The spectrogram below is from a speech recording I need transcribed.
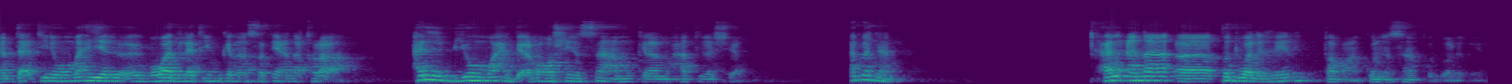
أن تأتيني وما هي المواد التي يمكن أن أستطيع أن أقرأها هل بيوم واحد ب 24 ساعة ممكن أن نحقق أشياء؟ ابدا هل أنا آه، قدوة لغيري؟ طبعا كل إنسان قدوة لغيره.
